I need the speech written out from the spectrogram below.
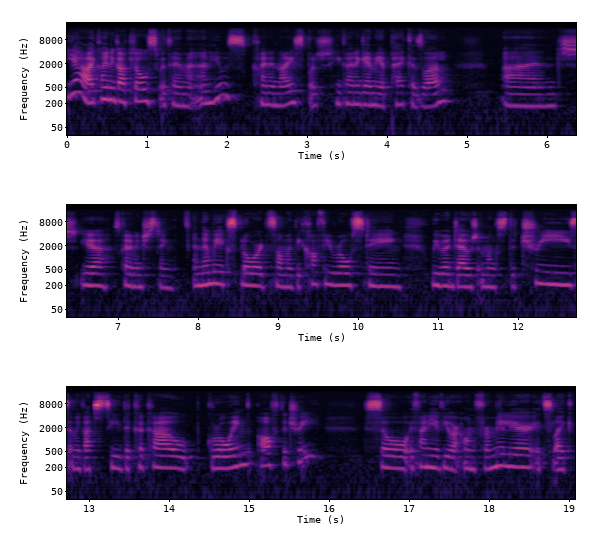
yeah, I kind of got close with him, and he was kind of nice. But he kind of gave me a peck as well, and yeah, it's kind of interesting. And then we explored some of the coffee roasting. We went out amongst the trees, and we got to see the cacao growing off the tree. So if any of you are unfamiliar, it's like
